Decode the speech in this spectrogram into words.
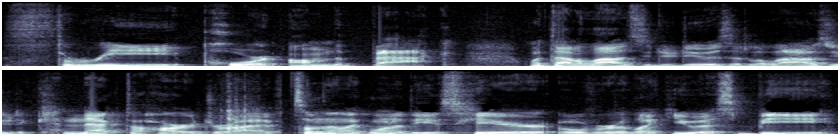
3 port on the back. What that allows you to do is it allows you to connect a hard drive, something like one of these here over like USB,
